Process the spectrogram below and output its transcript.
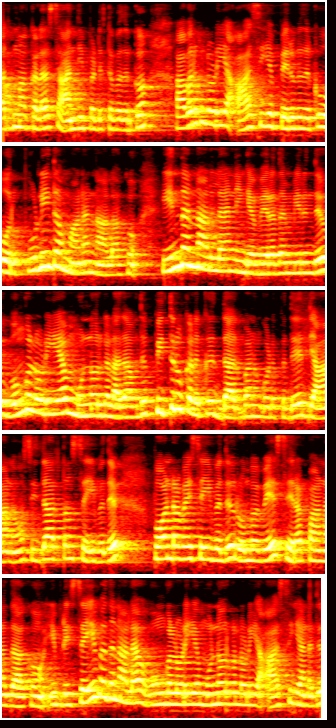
ஆத்மாக்களை சாந்திப்படுத்துவதற்கும் அவர்களுடைய ஆசையை பெறுவதற்கும் ஒரு புனிதமான நாளாகும். இந்த நாளில் நீங்கள் விரதம் இருந்து உங்களுடைய முன்னோர்கள் அதாவது பித்ருக்களுக்கு தர்ப்பணம் கொடுப்பது தியானம் சித்தார்த்தம் செய்வது போன்றவை செய்வது ரொம்பவே சிறப்பானதாகும். இப்படி செய்வதனால உங்களுடைய முன்னோர்களுடைய ஆசையானது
